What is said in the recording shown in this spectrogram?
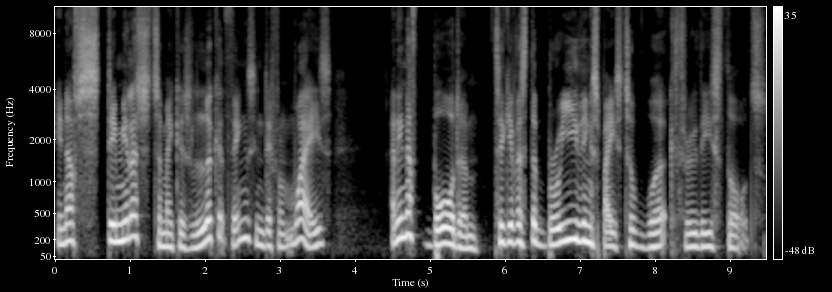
Enough stimulus to make us look at things in different ways, and enough boredom to give us the breathing space to work through these thoughts.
